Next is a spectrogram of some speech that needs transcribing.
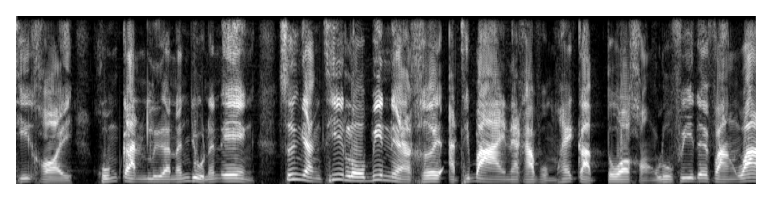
ที่คอยคุ้มกันเรือนั้นอยู่นั่นเอง ซึ่งอย่างที่โรบินเนี่ยเคยอธิบายนะครับผมให้กับตัวของลูฟี่ได้ฟังว่า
